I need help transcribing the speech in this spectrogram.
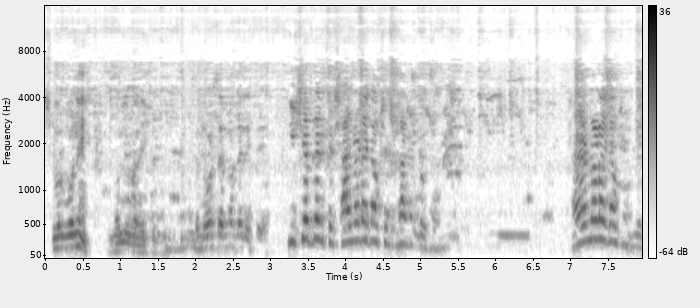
সুরবো নে। বলি কিসের দেখছে? সাড়ে নটায় কাম শেষ করব। সাড়ে নটায় কাম শেষ দিয়ে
